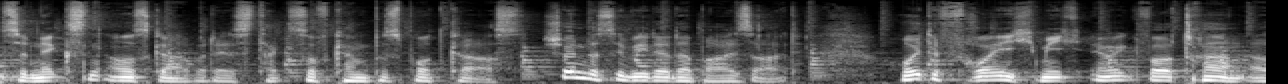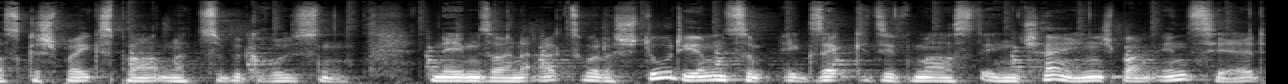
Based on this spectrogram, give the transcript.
zur nächsten Ausgabe des Tax of Campus Podcast. Schön, dass ihr wieder dabei seid. Heute freue ich mich, Eric Vautran als Gesprächspartner zu begrüßen. Neben seiner aktuellen Studium zum Executive Master in Change beim INSEAD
